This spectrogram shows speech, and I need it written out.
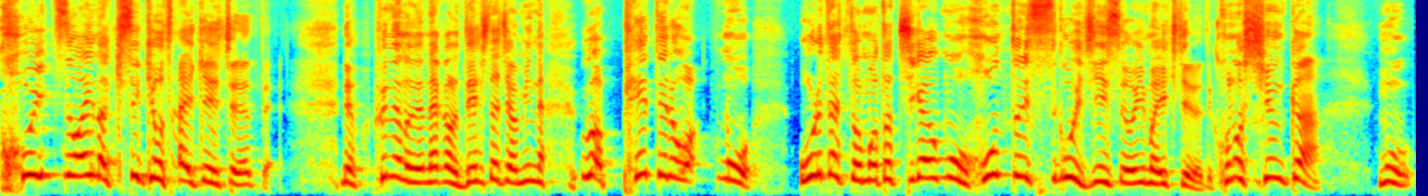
こいつは今奇跡を体験してるって。で、船の中の弟子たちはみんな、うわ、ペテロはもう、俺たちとまた違う、もう本当にすごい人生を今生きてるって。この瞬間、もう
